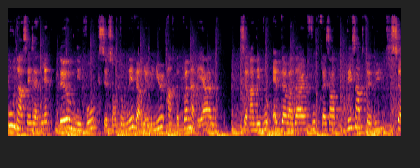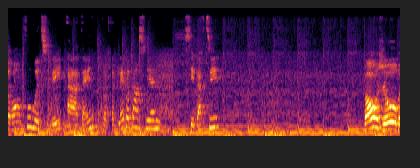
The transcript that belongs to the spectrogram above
ou d'anciens athlètes de haut niveau qui se sont tournés vers le milieu entrepreneurial. Ce rendez-vous hebdomadaire vous présente des entrevues qui seront vous motiver à atteindre votre plein potentiel. C'est parti! Bonjour,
